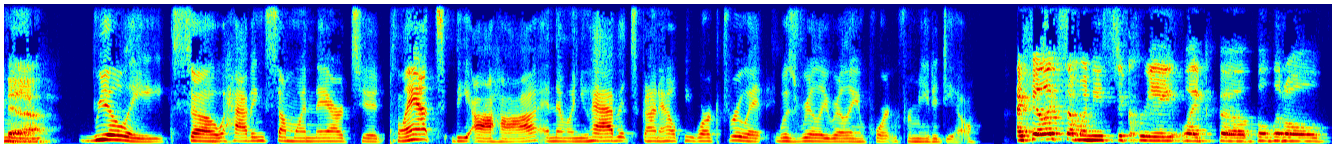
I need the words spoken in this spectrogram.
mean, yeah. really. So having someone there to plant the aha, and then when you have it to kind of help you work through it was really, really important for me to deal. I feel like someone needs to create like the the little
